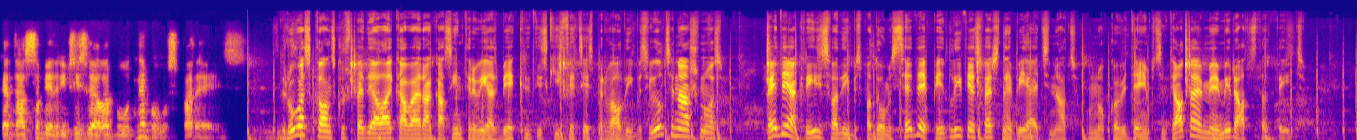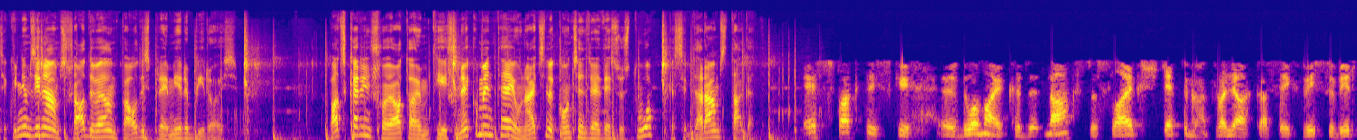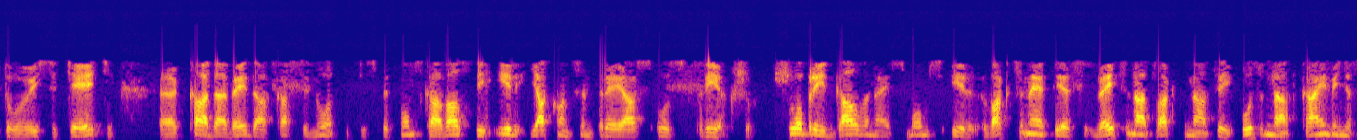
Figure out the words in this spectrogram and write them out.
ka tās sabiedrības izvēle varbūt nebūs pareiza. Druvas Kalns, kurš pēdējā laikā vairākās intervijās bija kritiski izteicies par valdības vilcināšanos, pēdējā krīzes vadības padomes sēdē piedalīties vairs nebija aicināts un no Covid-19 jautājumiem ir atstatīts. Cik viņam zināms, šādu vēlmi paudis premjera birojas. Pats Kariņš šo jautājumu tieši nekomentēja un aicina koncentrēties uz to, kas ir darāms tagad. Es faktiski eh, domāju, ka nāks tas laiks šķepināt vaļā, kā teikt, visu virtuvi, visu ķēķi. Eh, kādā veidā kas ir noticis, bet mums kā valstī ir jākoncentrējās uz priekšu. Šobrīd galvenais mums ir vakcinēties, veicināt vakcināciju, uzrunāt kaimiņus,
